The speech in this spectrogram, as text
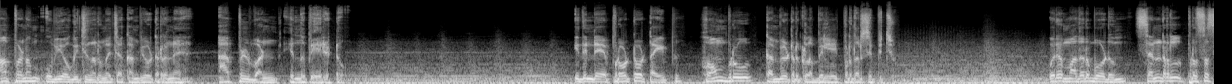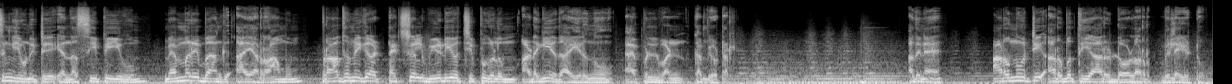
ആ പണം ഉപയോഗിച്ച് നിർമ്മിച്ച കമ്പ്യൂട്ടറിന് ആപ്പിൾ വൺ എന്ന് പേരിട്ടു. ഇതിന്റെ പ്രോട്ടോടൈപ്പ് ഹോംബ്രൂ കമ്പ്യൂട്ടർ ക്ലബിൽ പ്രദർശിപ്പിച്ചു. ഒരു മദർ ബോർഡും സെൻട്രൽ പ്രോസസിംഗ് യൂണിറ്റ് എന്ന സി പി യുവും മെമ്മറി ബാങ്ക് ആയ റാമും പ്രാഥമിക ടെക്സ്റ്റൽ വീഡിയോ ചിപ്പുകളും അടങ്ങിയതായിരുന്നു ആപ്പിൾ വൺ കമ്പ്യൂട്ടർ. അതിന് അറുന്നൂറ്റി അറുപത്തിയാറ് ഡോളർ വിലയിട്ടു.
